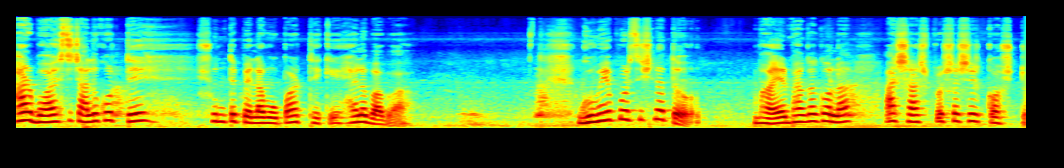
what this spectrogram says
আর ভয়েসটা চালু করতে শুনতে পেলাম ওপার থেকে, হ্যালো বাবা। ঘুমিয়ে পড়ছিস না তো? মায়ের ভাঙা গলা আর শ্বাস প্রশ্বাসের কষ্ট।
